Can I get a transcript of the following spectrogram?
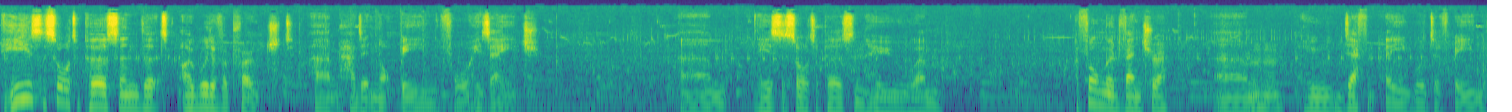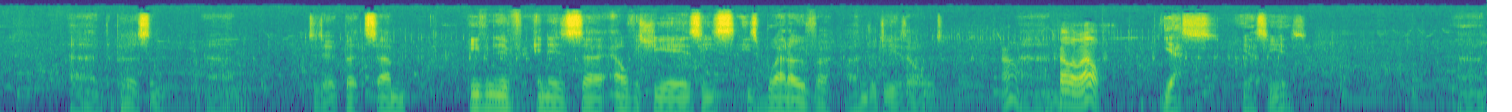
he is the sort of person that I would have approached um, had it not been for his age. Um, he is the sort of person who, um, a former adventurer, um, who definitely would have been uh, the person um, to do it. But um, even if in his uh, elvish years, he's he's well over hundred years old. Oh, Um, fellow elf. Yes, yes, he is. Um,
